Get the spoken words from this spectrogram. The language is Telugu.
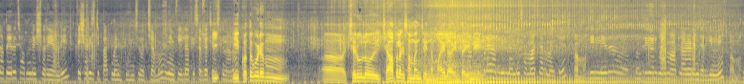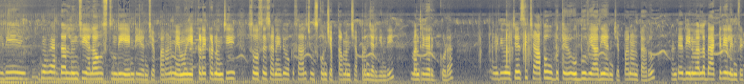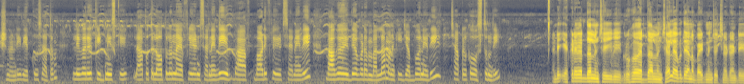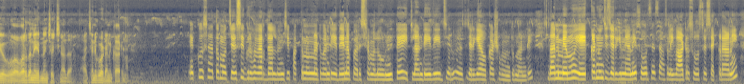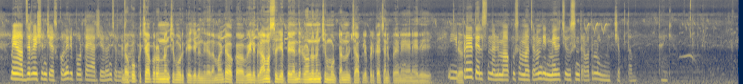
నా పేరు చాముండేశ్వరి అండి. ఫిషరీస్ డిపార్ట్మెంట్ నుంచి వచ్చాము. నేను ఫీల్డ్ ఆఫీసర్గా చేస్తున్నాను. ఈ కొత్తగూడెం చెరువులో ఈ చేపలకు సంబంధించిందమ్మా ఇలా ఇంత ఇన్ని ఇప్పుడే అందిందండి సమాచారం అయితే. దీని మీద మంత్రి గారు కూడా మాట్లాడడం జరిగింది. ఇది గృహ వ్యర్థాల నుంచి ఎలా వస్తుంది ఏంటి అని చెప్పారని మేము ఎక్కడెక్కడ నుంచి సోర్సెస్ అనేది ఒకసారి చూసుకొని చెప్తామని చెప్పడం జరిగింది మంత్రి గారికి కూడా. ఇది వచ్చేసి చేప ఉబ్బు ఉబ్బు వ్యాధి అని చెప్పని అంటారు అంటే దీనివల్ల బ్యాక్టీరియల్ ఇన్ఫెక్షన్ అండి ఇది ఎక్కువ శాతం. లివర్ కిడ్నీస్కి లేకపోతే లోపల ఉన్న ఎఫ్లియెంట్స్ అనేవి బా బాడీ ఫ్లూయిడ్స్ అనేవి బాగా ఇది అవ్వడం వల్ల మనకి జబ్బు అనేది చేపలకు వస్తుంది. అంటే ఎక్కడ వ్యర్థాల నుంచి ఇవి గృహ వ్యర్థాల నుంచా లేకపోతే బయట నుంచి వచ్చినటువంటి వరద నీరు నుంచి వచ్చినదా? చనిపోవడానికి కారణం. ఎక్కువ శాతం వచ్చేసి గృహ వ్యర్థాల నుంచి పక్కన ఉన్నటువంటి ఏదైనా పరిశ్రమలు ఉంటే ఇట్లాంటిది జరు- జరిగే అవకాశం ఉంటుందండి. దాన్ని మేము ఎక్కడి నుంచి జరిగింది అని సోర్సెస్ అసలు ఈ వాటర్ సోర్సెస్ ఎక్కడ అని మేము అబ్జర్వేషన్ చేసుకొని రిపోర్ట్ తయారు చేయడం జరుగుతుంది. ఒక్కొక్క చేప రెండు నుంచి మూడు కేజీలు ఉంది కదమ్మా. అంటే ఒక వీళ్ళు గ్రామస్తులు చెప్పేది అంటే రెండు నుంచి మూడు టన్నుల చేపలు ఇప్పటికే చనిపోయినాయి అనేది. ఇప్పుడే తెలిసిందండి మాకు సమాచారం. దీని మీద చూసిన తర్వాత మేము మీకు చెప్తాము. Thank you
